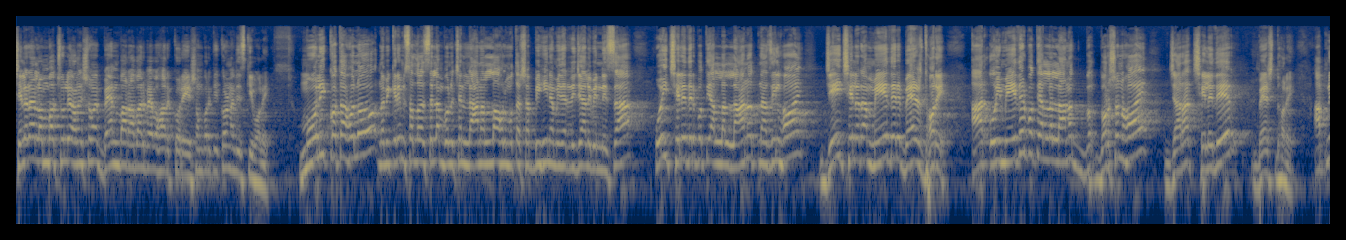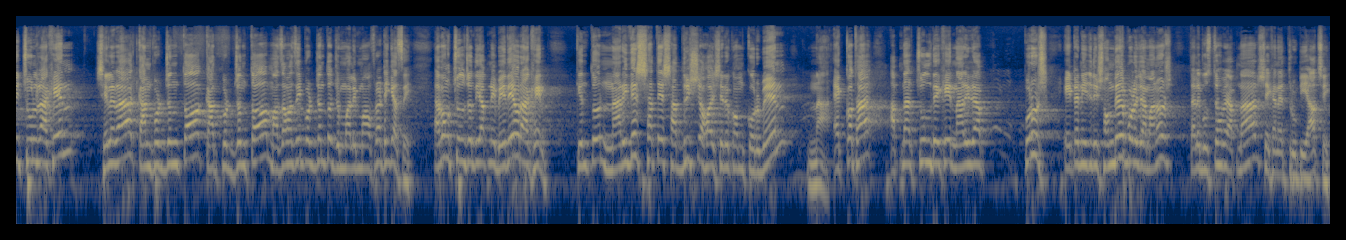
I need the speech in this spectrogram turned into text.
ছেলেরা লম্বা চুলে অনেক সময় ব্যান বা রাবার ব্যবহার করে, এ সম্পর্কে কোরআন হাদিস কি বলে? মৌলিক কথা হলো, নবী করিম সাল্লাহ সাল্লাম বলেছেন লান আল্লাহুল মুতাশাব্বিহিন আমিনার রিজাল বিন নিসা ওই ছেলেদের প্রতি আল্লাহ লানত নাজিল হয়, যেই ছেলেরা মেয়েদের ব্যাস ধরে। আর ওই মেয়েদের প্রতি আল্লাহ লানত বর্ষণ হয়, যারা ছেলেদের ব্যাস ধরে। আপনি চুল রাখেন, ছেলেরা কান পর্যন্ত, কাঁধ পর্যন্ত, মাঝামাঝি পর্যন্ত জুম্মালি মাফরা ঠিক আছে। এবং চুল যদি আপনি বেঁধেও রাখেন কিন্তু নারীদের সাথে সাদৃশ্য হয় সেরকম করবেন না। এক কথা, আপনার চুল দেখে নারীরা পুরুষ, এটা নিয়ে যদি সন্দেহ পড়ে যায় মানুষ, তাহলে বুঝতে হবে আপনার সেখানে ত্রুটি আছে।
